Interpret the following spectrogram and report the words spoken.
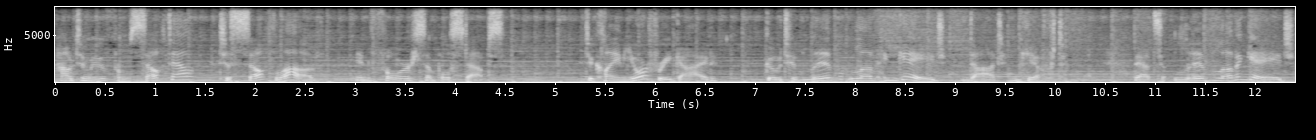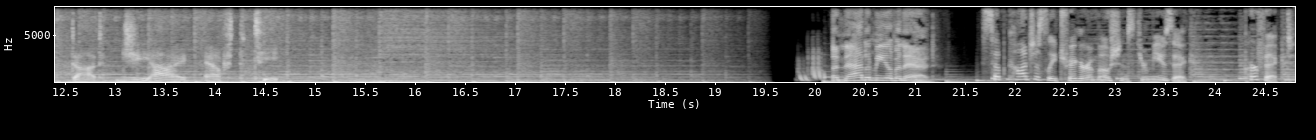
How to Move from Self Doubt to Self Love in Four Simple Steps. To claim your free guide, go to liveloveengage.gift. That's liveloveengage.gift. Anatomy of an ad. Subconsciously trigger emotions through music. Perfect.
